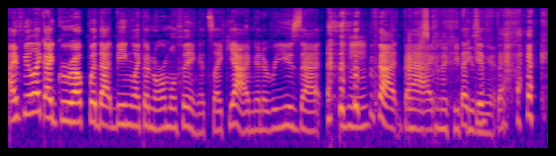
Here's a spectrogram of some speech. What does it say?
I feel like I grew up with that being like a normal thing. It's like, yeah, I'm gonna reuse that mm-hmm. that bag, that gift it. bag.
